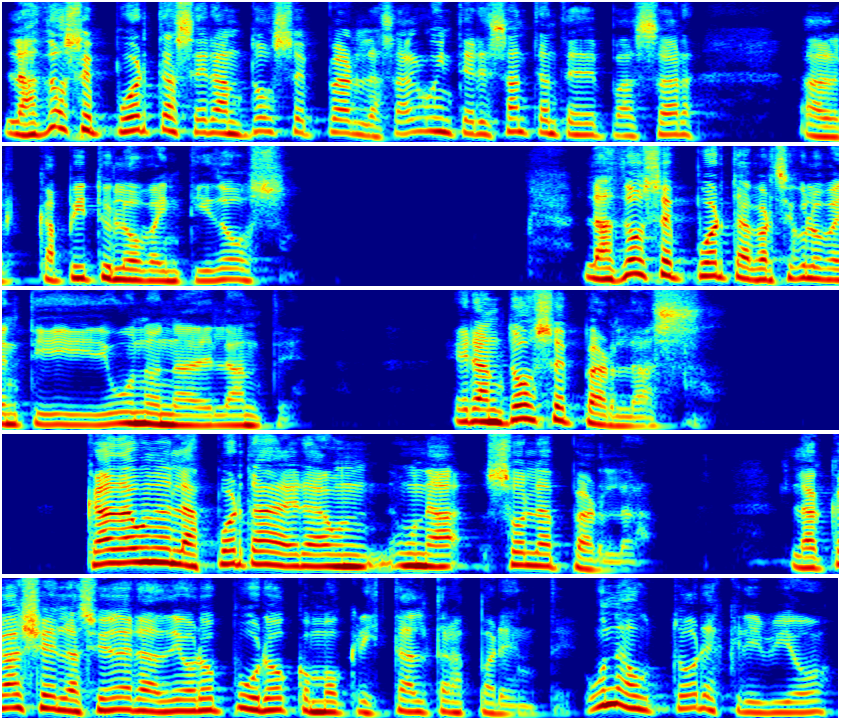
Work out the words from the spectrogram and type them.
Las doce puertas eran doce perlas, algo interesante antes de pasar al capítulo 22. Las doce puertas, versículo 21 en adelante, eran doce perlas. Cada una de las puertas era una sola perla. La calle de la ciudad era de oro puro como cristal transparente. Un autor escribió,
